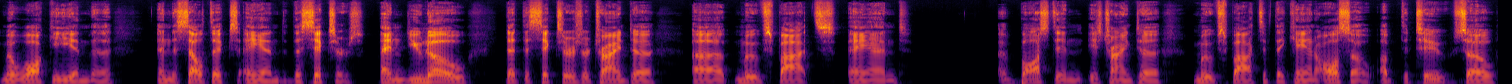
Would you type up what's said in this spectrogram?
Milwaukee and the and the Celtics and the Sixers, and you know that the Sixers are trying to uh, move spots, and uh, Boston is trying to move spots if they can, also up to two. So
